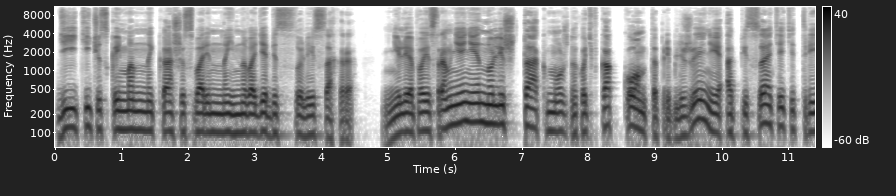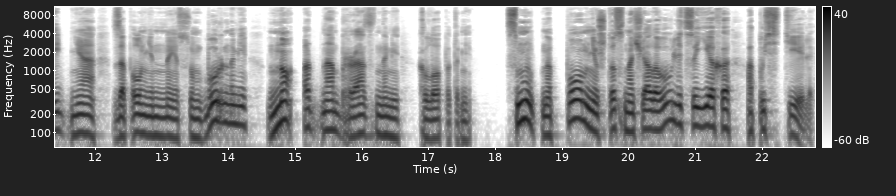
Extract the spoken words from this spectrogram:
диетической манной каши, сваренной на воде без соли и сахара? Нелепое сравнение, но лишь так можно хоть в каком-то приближении описать эти три дня, заполненные сумбурными, но однообразными хлопотами. Смутно помню, что сначала улицы Еха опустели.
